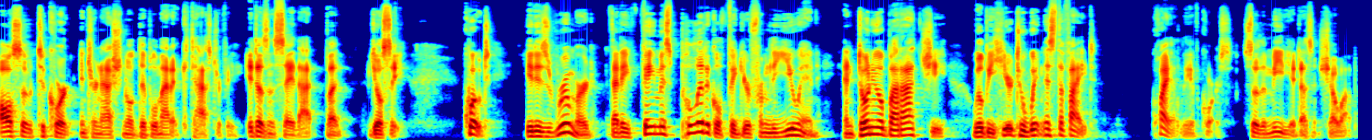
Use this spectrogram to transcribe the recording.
also to court international diplomatic catastrophe. It doesn't say that, but you'll see. Quote, it is rumored that a famous political figure from the UN, Antonio Baracci, will be here to witness the fight. Quietly, of course, so the media doesn't show up.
